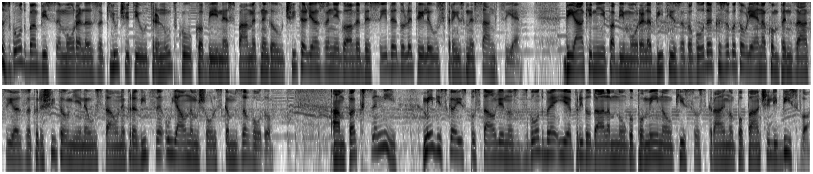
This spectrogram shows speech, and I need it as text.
Zgodba bi se morala zaključiti v trenutku, ko bi nespametnega učitelja za njegove besede doletele ustrezne sankcije. Dijakinji pa bi morala biti za dogodek zagotovljena kompenzacija za kršitev njene ustavne pravice v javnem šolskem zavodu. Ampak se ni. Medijska izpostavljenost zgodbe je pridodala mnogo pomenov, ki so skrajno popačili bistvo.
